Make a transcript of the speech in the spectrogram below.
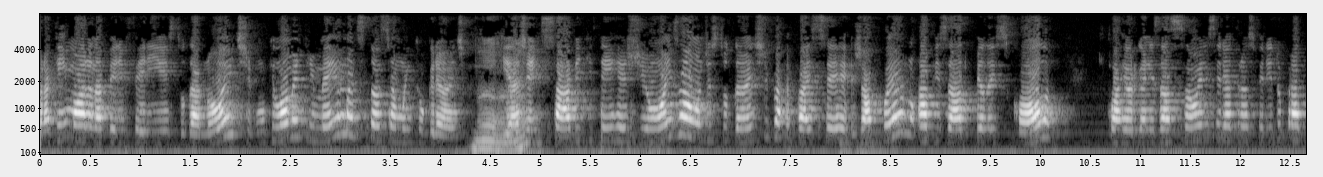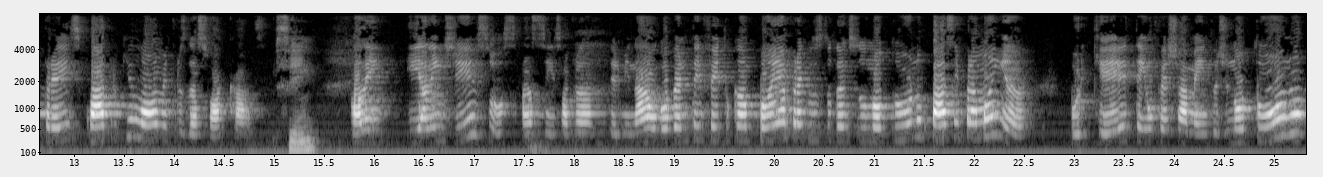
Para quem mora na periferia e estuda à noite, um quilômetro e meio é uma distância muito grande. Uhum. E a gente sabe que tem regiões onde o estudante vai ser, já foi avisado pela escola que com a reorganização ele seria transferido para 3, 4 quilômetros da sua casa. Sim. Além, e além disso, assim, só para terminar, o governo tem feito campanha para que os estudantes do noturno passem para amanhã porque tem um fechamento de noturno,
